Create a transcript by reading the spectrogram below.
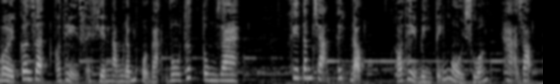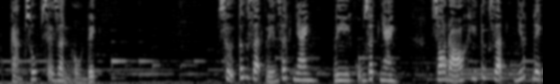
Bởi cơn giận có thể sẽ khiến nắm đấm của bạn vô thức tung ra. Khi tâm trạng kích động, có thể bình tĩnh ngồi xuống, hạ giọng, cảm xúc sẽ dần ổn định. Sự tức giận đến rất nhanh, đi cũng rất nhanh. Do đó khi tức giận nhất định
